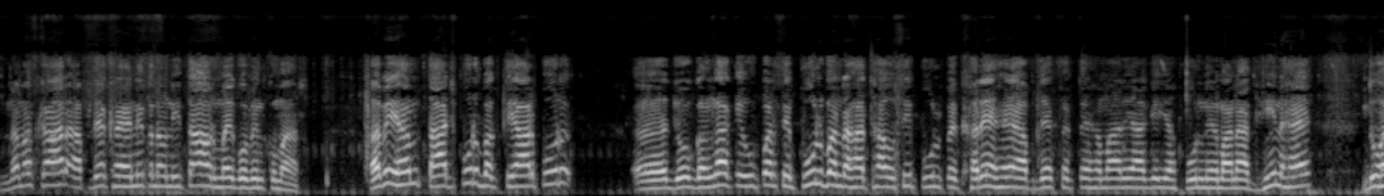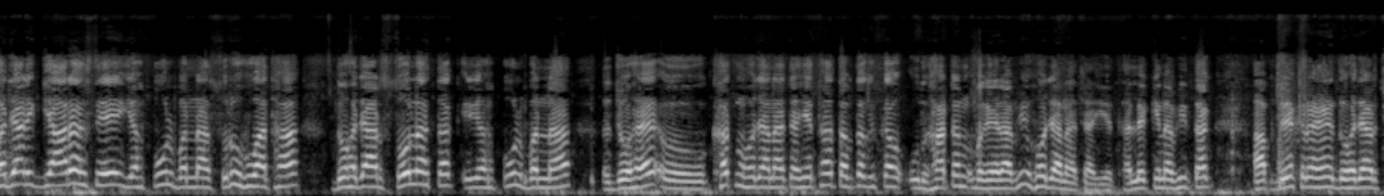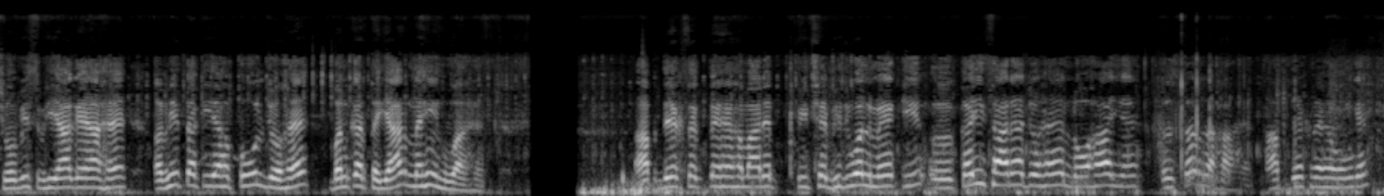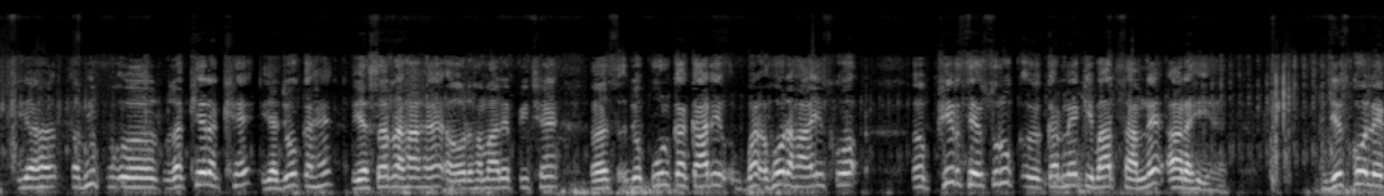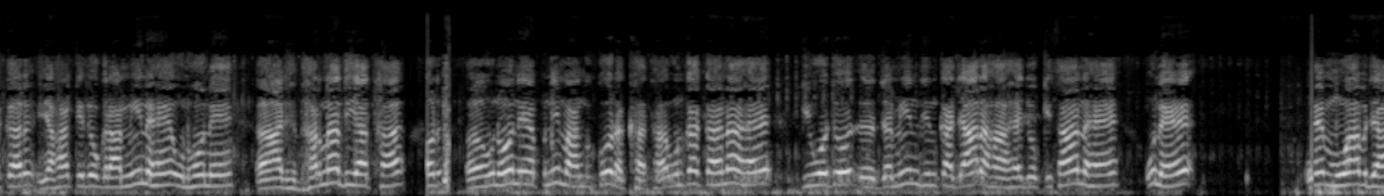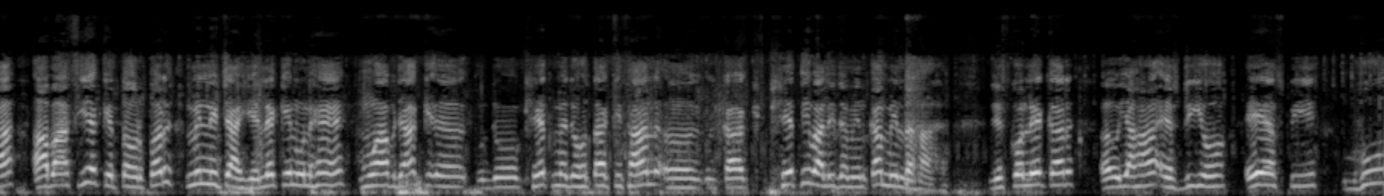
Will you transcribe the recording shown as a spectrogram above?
नमस्कार, आप देख रहे हैं नित नवनीता और मैं गोविंद कुमार। अभी हम ताजपुर, बख्तियारपुर जो गंगा के ऊपर से पुल बन रहा था, उसी पुल पे खड़े हैं। आप देख सकते हैं हमारे आगे यह पुल निर्माणाधीन है। 2011 से यह पुल बनना शुरू हुआ था। 2016 तक यह पुल बनना जो है खत्म हो जाना चाहिए था। तब तक इसका उद्घाटन वगैरह भी हो जाना चाहिए था। लेकिन अभी तक आप देख रहे हैं 2024 भी आ गया है। अभी तक यह पुल जो है, बनकर तैयार नहीं हुआ है। आप देख सकते हैं हमारे पीछे विजुअल में कि कई सारा जो है लोहा ये सर रहा है। आप देख रहे होंगे, यह सभी रखे रखे या जो कहें, यह सर रहा है और हमारे पीछे जो पुल का कार्य हो रहा है, इसको फिर से शुरू करने की बात सामने आ रही है। जिसको लेकर यहाँ के जो ग्रामीण हैं, उन्होंने आज धरना दिया था और उन्होंने अपनी मांग को रखा था। उनका कहना है कि वो जो ज़मीन जिनका जा रहा है, जो किसान है, उन्हें उन्हें मुआवजा आवासीय के तौर पर मिलनी चाहिए। लेकिन उन्हें मुआवजा जो खेत में जो होता है, किसान का खेती वाली ज़मीन का मिल रहा है, जिसको लेकर यहाँ एसडीओ, एएसपी, भू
